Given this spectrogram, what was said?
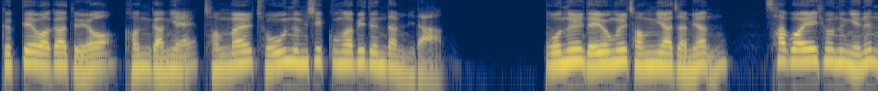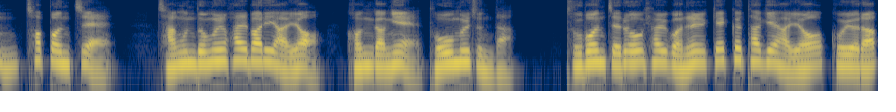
극대화가 되어 건강에 정말 좋은 음식 궁합이 된답니다. 오늘 내용을 정리하자면 사과의 효능에는 첫 번째, 장운동을 활발히 하여 건강에 도움을 준다. 두 번째로 혈관을 깨끗하게 하여 고혈압,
